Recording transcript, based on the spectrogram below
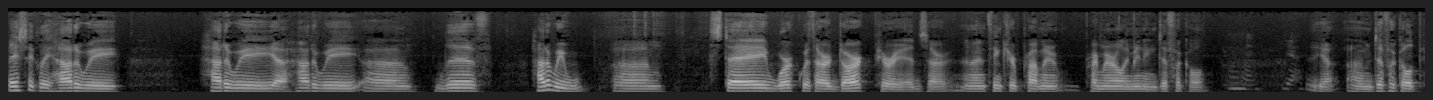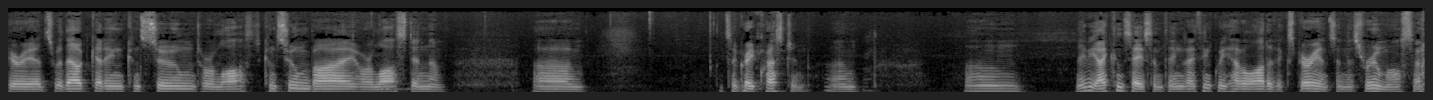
Basically, how do we, how do we, uh, how do we uh, live? How do we um, stay, work with our dark periods? Our, and I think you're probably primarily meaning difficult. Yeah. Yeah, um, difficult periods without getting consumed or lost, consumed by or lost in them. Um, it's a great question. Um, um, maybe I can say some things. I think we have a lot of experience in this room also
